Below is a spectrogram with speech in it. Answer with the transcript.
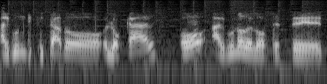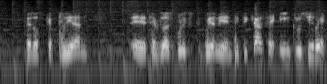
algún diputado local o alguno de los este, de los que pudieran eh, servidores públicos que pudieran identificarse. Inclusive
